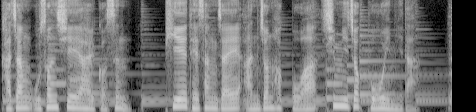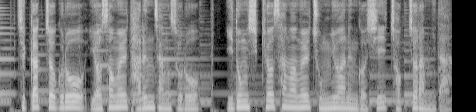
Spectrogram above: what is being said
가장 우선시해야 할 것은 피해 대상자의 안전 확보와 심리적 보호입니다. 즉각적으로 여성을 다른 장소로 이동시켜 상황을 종료하는 것이 적절합니다.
